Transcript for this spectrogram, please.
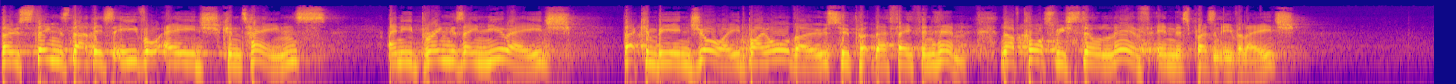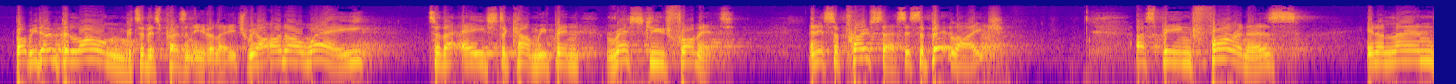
Those things that this evil age contains, and he brings a new age that can be enjoyed by all those who put their faith in him. Now, of course, we still live in this present evil age, but we don't belong to this present evil age. We are on our way to that age to come. We've been rescued from it. And it's a process. It's a bit like us being foreigners in a land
